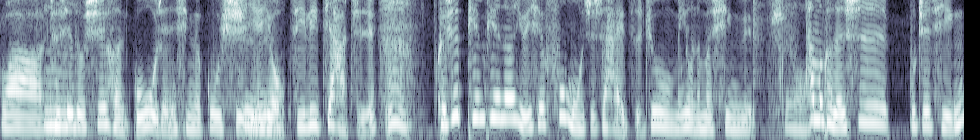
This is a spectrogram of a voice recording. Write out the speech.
哇，这些都是很鼓舞人心的故事，也有激励价值。嗯，可是偏偏呢，有一些父母或者是孩子就没有那么幸运，是哦，他们可能是。不知情，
